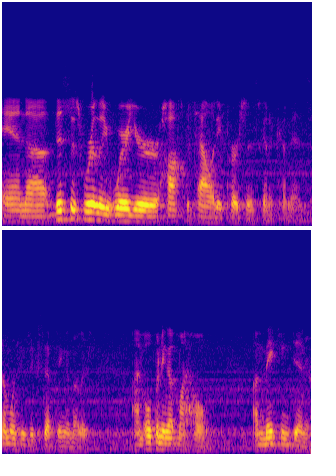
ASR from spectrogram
And uh, this is really where your hospitality person is going to come in someone who's accepting of others. I'm opening up my home. I'm making dinner.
